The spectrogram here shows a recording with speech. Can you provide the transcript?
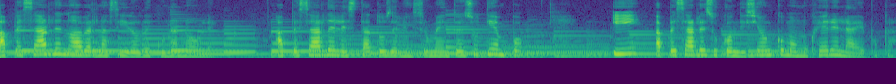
a pesar de no haber nacido de cuna noble, a pesar del estatus del instrumento en su tiempo y a pesar de su condición como mujer en la época.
